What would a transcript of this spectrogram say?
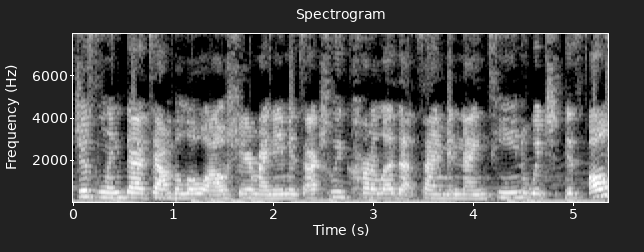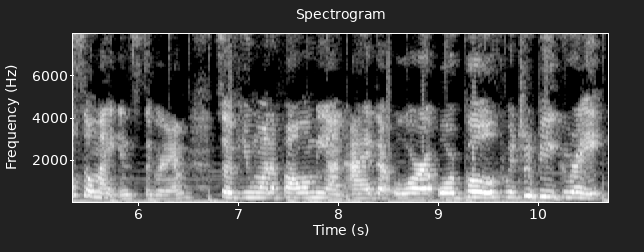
just link that down below. I'll share my name. It's actually carla that simon 19 which is also my instagram. So if you want to follow me on either or or both which would be great.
